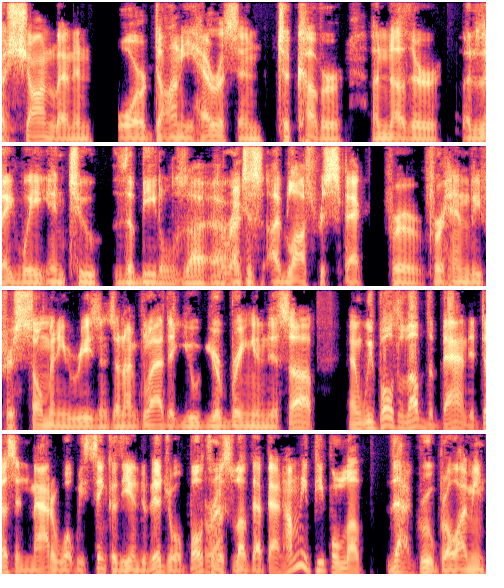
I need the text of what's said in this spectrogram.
uh, Sean Lennon or Dhani Harrison to cover another uh, laid into the Beatles. Uh, I just, I've lost respect for, for Henley for so many reasons. And I'm glad that you, you're bringing this up. And we both love the band. It doesn't matter what we think of the individual. Both of us love that band. How many people love that group, bro? I mean,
